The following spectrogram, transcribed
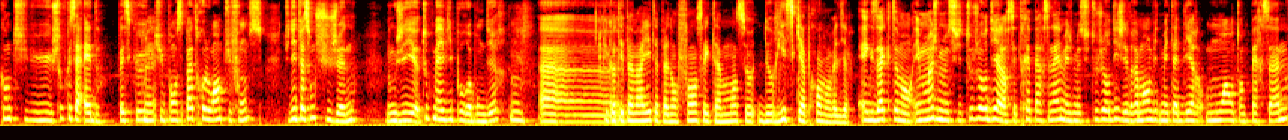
quand tu, je trouve que ça aide parce que tu penses pas trop loin, tu fonces. Tu dis de toute façon, je suis jeune. Donc j'ai toute ma vie pour rebondir. Mm. Euh... Puis quand t'es pas marié, t'as pas d'enfant, c'est que t'as moins de risques à prendre, on va dire. Exactement. Et moi, je me suis toujours dit, alors c'est très personnel, mais je me suis toujours dit, j'ai vraiment envie de m'établir moi en tant que personne,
